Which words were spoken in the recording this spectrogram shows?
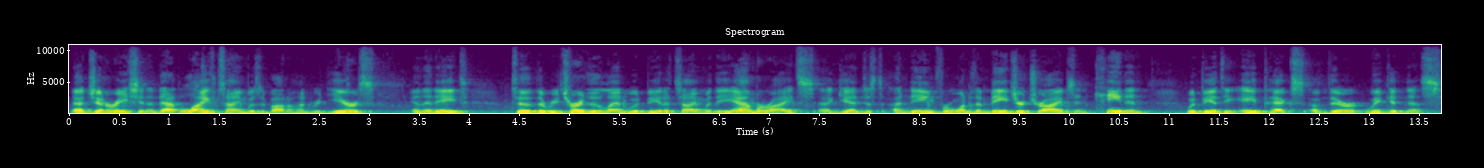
that generation and that lifetime was about 100 years. And then eight, to the return to the land would be at a time when the Amorites, again, just a name for one of the major tribes in Canaan, would be at the apex of their wickedness.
